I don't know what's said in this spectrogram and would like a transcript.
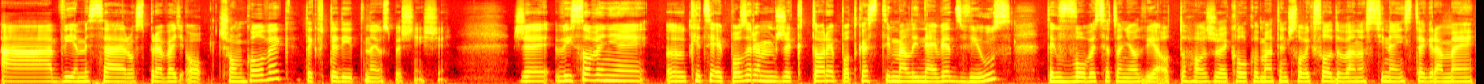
a vieme sa rozprávať o čomkoľvek, tak vtedy je to najúspešnejšie. Že vyslovene, e, keď si aj pozriem, že ktoré podcasty mali najviac views, tak vôbec sa to neodvíja od toho, že koľko má ten človek sledovanosti na Instagrame.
